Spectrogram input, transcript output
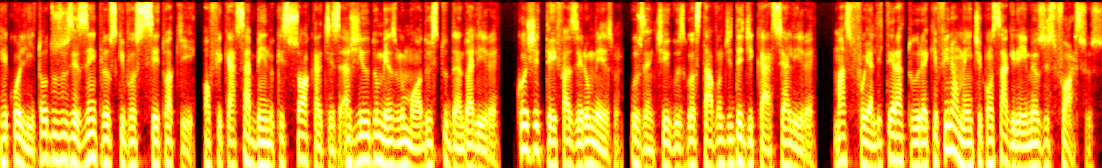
Recolhi todos os exemplos que vos cito aqui. Ao ficar sabendo que Sócrates agiu do mesmo modo estudando a lira, cogitei fazer o mesmo. Os antigos gostavam de dedicar-se à lira, mas foi a literatura que finalmente consagrei meus esforços.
